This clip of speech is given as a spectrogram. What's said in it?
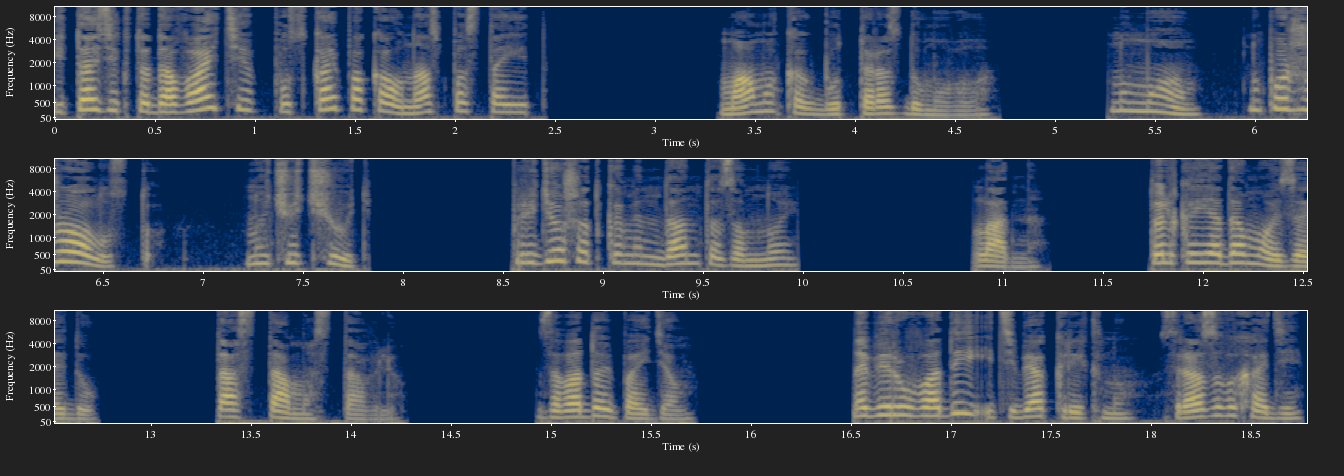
И тазик-то давайте, пускай пока у нас постоит. Мама как будто раздумывала. Ну, мам, ну, пожалуйста, ну, чуть-чуть. Придешь от коменданта за мной. Ладно, только я домой зайду. Таз там оставлю. За водой пойдем. Наберу воды и тебя крикну. Сразу выходи.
